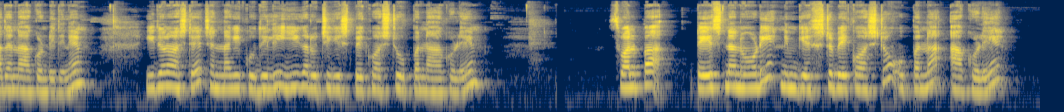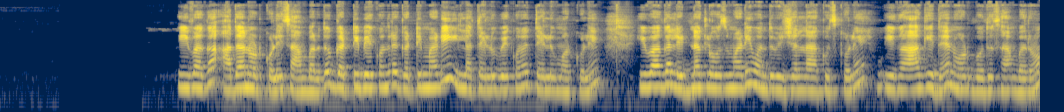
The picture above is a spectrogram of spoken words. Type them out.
ಅದನ್ನು ಹಾಕ್ಕೊಂಡಿದ್ದೀನಿ ಇದೂ ಅಷ್ಟೇ, ಚೆನ್ನಾಗಿ ಕುದಿಲಿ. ಈಗ ರುಚಿಗೆ ಎಷ್ಟು ಬೇಕೋ ಅಷ್ಟು ಉಪ್ಪನ್ನು ಹಾಕೊಳ್ಳಿ. ಸ್ವಲ್ಪ ಟೇಸ್ಟ್ನ ನೋಡಿ ನಿಮಗೆ ಎಷ್ಟು ಬೇಕೋ ಅಷ್ಟು ಉಪ್ಪನ್ನು ಹಾಕೊಳ್ಳಿ. ಇವಾಗ ಅದ ನೋಡ್ಕೊಳ್ಳಿ, ಸಾಂಬಾರ್ದು. ಗಟ್ಟಿ ಬೇಕು ಅಂದರೆ ಗಟ್ಟಿ ಮಾಡಿ, ಇಲ್ಲ ತೆಳು ಬೇಕು ಅಂದರೆ ತೆಳು ಮಾಡ್ಕೊಳ್ಳಿ. ಇವಾಗ ಲಿಡ್ನ ಕ್ಲೋಸ್ ಮಾಡಿ ಒಂದು ವಿಷಲ್ನ ಹಾಕಿಸ್ಕೊಳ್ಳಿ. ಈಗ ಆಗಿದೆ, ನೋಡ್ಬೋದು ಸಾಂಬಾರು.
